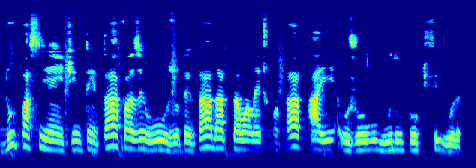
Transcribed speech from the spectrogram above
do paciente em tentar fazer uso tentar adaptar uma lente de contato, aí o jogo muda um pouco de figura.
